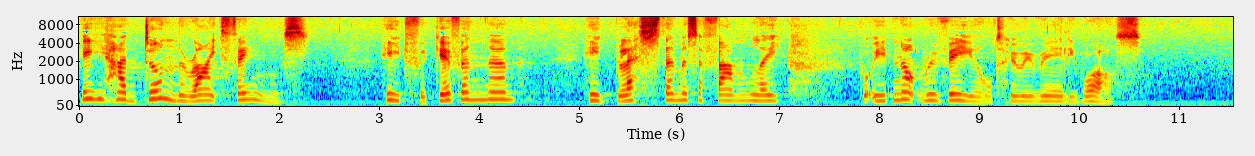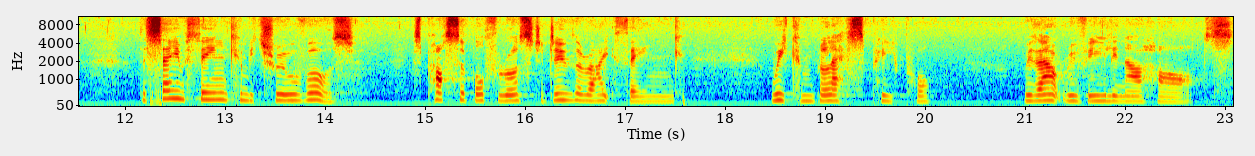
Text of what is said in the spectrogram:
He had done the right things. He'd forgiven them, he'd blessed them as a family, but he'd not revealed who he really was. The same thing can be true of us. It's possible for us to do the right thing. We can bless people without revealing our hearts.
